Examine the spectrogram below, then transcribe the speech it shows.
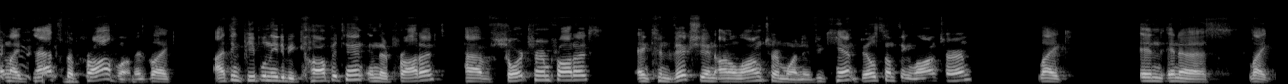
And like that's the problem. It's like I think people need to be competent in their product, have short-term products and conviction on a long-term one. If you can't build something long-term, like in in a like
